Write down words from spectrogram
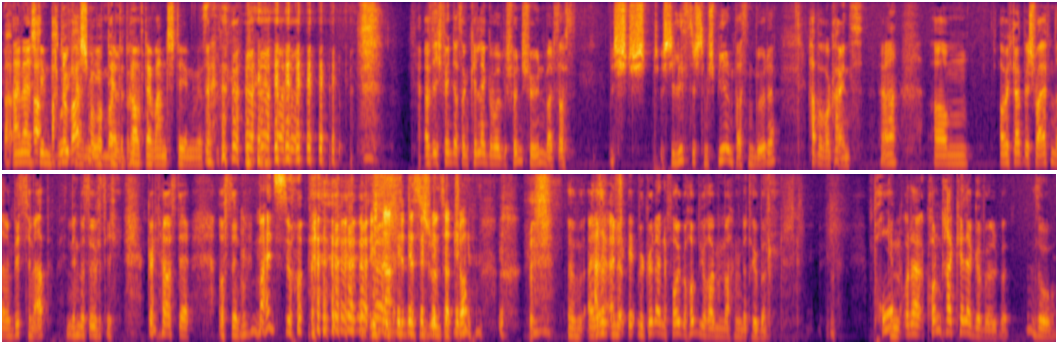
Ah, na, stimmt. Ach, du warst schon mal bei hätte drauf der Wand stehen müssen. also ich finde das so ein Kellergewölbe schon schön, weil es auch stilistisch zum Spielen passen würde. Hab aber keins. Ja. Ähm, aber ich glaube, wir schweifen dann ein bisschen ab, wenn wir so können aus der aus den. Meinst du? ich dachte, das ist unser Job. Ähm, eine, also, eine, wir können eine Folge Hobbyräume machen darüber. Pro genau. oder Contra Kellergewölbe. So.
